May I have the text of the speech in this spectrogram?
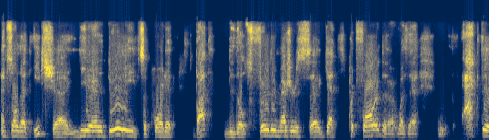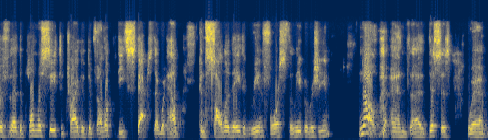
And so that each uh, year duly supported, but did those further measures uh, get put forward? Or was there active uh, diplomacy to try to develop these steps that would help consolidate and reinforce the legal regime? No, and uh, this is where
